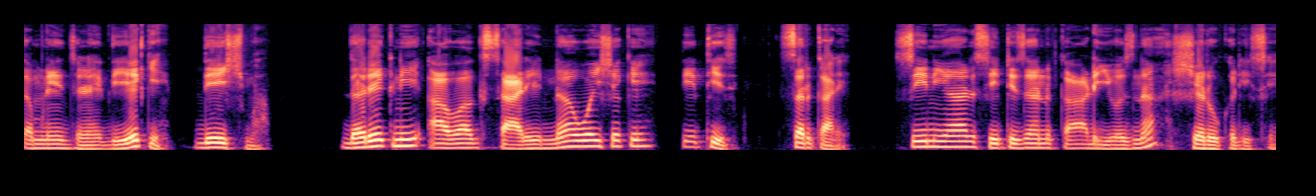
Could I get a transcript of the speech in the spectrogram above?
તમને જણાવી દઈએ કે દેશમાં દરેકની આવક સારી ન હોઈ શકે, તેથી જ સરકારે સિનિયર સિટીઝન કાર્ડ યોજના શરૂ કરી છે.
